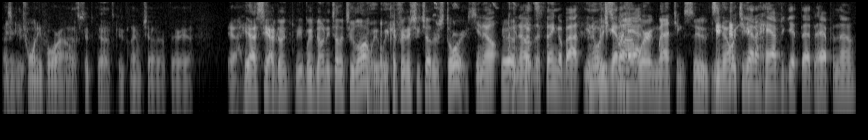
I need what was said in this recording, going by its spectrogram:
that's In good. 24 hours. That's good. That's good clam chowder up there. Yeah, yeah, yeah. See, I don't. We, we've known each other too long. We, we can finish each other's stories. You know, Yeah, you know the thing about you know what you got to have. wearing matching suits. You know what you got to have to get that to happen though?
